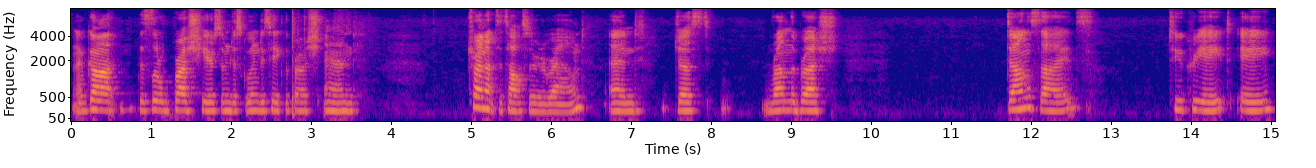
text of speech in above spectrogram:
And I've got this little brush here, so I'm just going to take the brush and try not to toss it around and just run the brush down the sides to create a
